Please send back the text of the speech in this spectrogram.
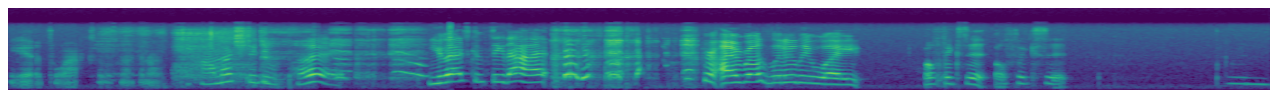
Yeah, it's wax. So it's not gonna. How much did you put? You guys can see that. Her eyebrow's literally white. I'll fix it. I'll fix it. And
